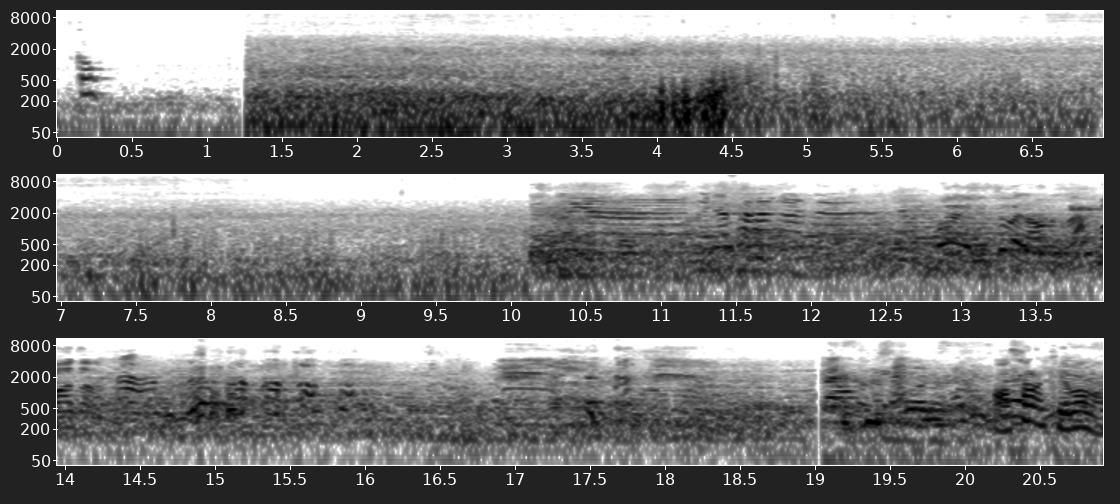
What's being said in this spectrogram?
Let's go. 맞아. 아 사람 개 많아.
